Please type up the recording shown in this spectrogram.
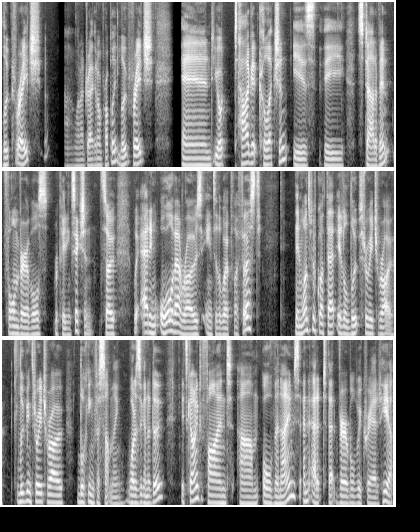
loop for each. Uh, when I drag it on properly, loop for each. And your target collection is the start event, form variables, repeating section. So we're adding all of our rows into the workflow first. Then once we've got that, it'll loop through each row. It's looping through each row, looking for something. What is it going to do? It's going to find um, all the names and add it to that variable we created here.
